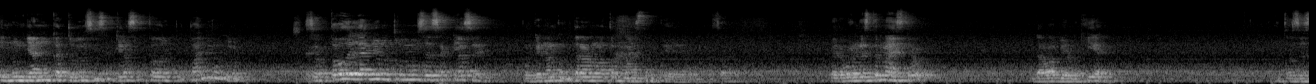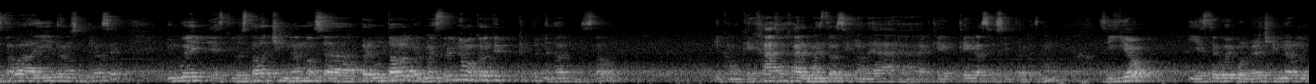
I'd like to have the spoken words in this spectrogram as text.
y ya nunca tuvimos esa clase todo el puto año, güey. O sea, todo el año no tuvimos esa clase, porque no encontraron otro maestro que reemplazara. Pero bueno, este maestro daba biología. Entonces estaba ahí dando su clase y un güey este, lo estaba chingando, o sea, preguntaba algo el maestro y no me acuerdo qué, qué pendejada contestaba. Y como que jajaja, el maestro así como de, ah, jaja, qué, qué graciosito eres, ¿no? Siguió y este güey volvió a chingarlo.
